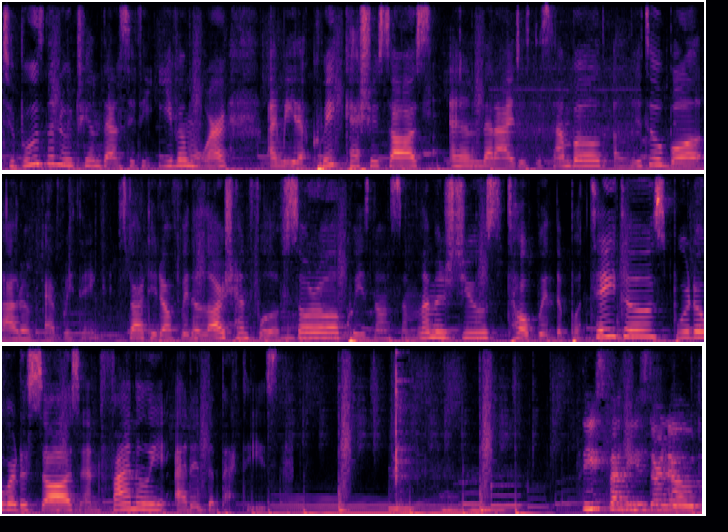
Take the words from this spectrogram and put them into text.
To boost the nutrient density even more, I made a quick cashew sauce, and then I just assembled a little bowl out of everything. Started off with a large handful of sorrel, squeezed on some lemon lemon juice, topped with the potatoes, poured over the sauce, and finally added the patties. These patties turned out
